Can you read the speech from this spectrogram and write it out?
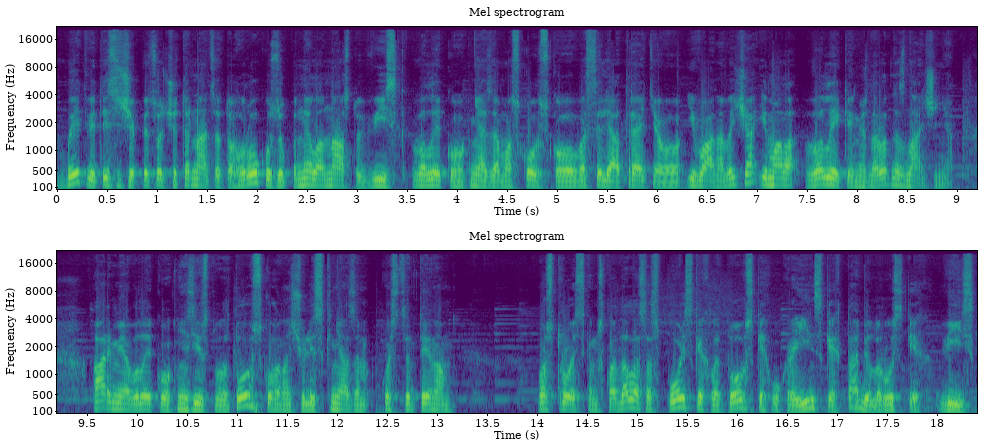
битві 1514 року зупинила наступ військ Великого князя Московського Василя III Івановича і мала велике міжнародне значення. Армія Великого князівства Литовського на чолі з князем Костянтином Острозьким складалася з польських, литовських, українських та білоруських військ.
